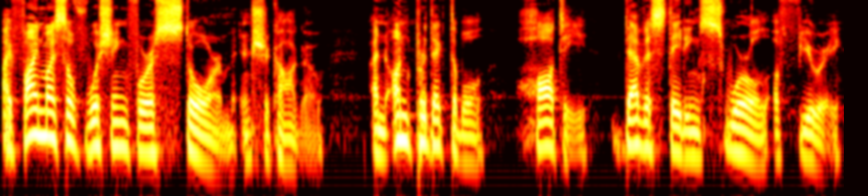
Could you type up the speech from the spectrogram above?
I find myself wishing for a storm in Chicago. An unpredictable, haughty, devastating swirl of fury.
